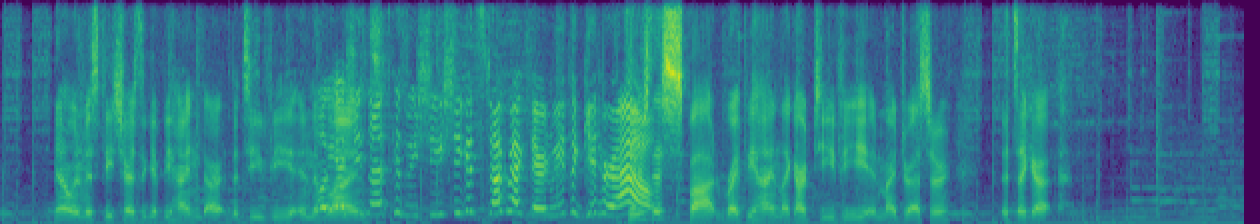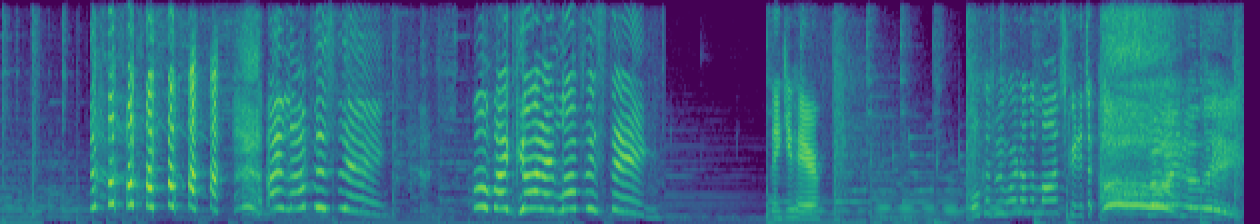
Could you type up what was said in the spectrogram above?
no, and Miss Peach tries to get behind our, the TV in the oh blinds. yeah, she's nuts because we she she gets stuck back there and we have to get her out. There's this spot right behind like our TV in my dresser. It's like a. I love this thing. Oh my god, I love this thing. Thank you, hair. On screen. It's like. Finally!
